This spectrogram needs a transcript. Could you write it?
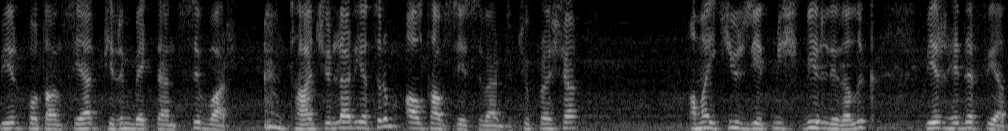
bir potansiyel prim beklentisi var. Tacirler Yatırım al tavsiyesi verdi Tüpraş'a ama 271 liralık bir hedef fiyat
